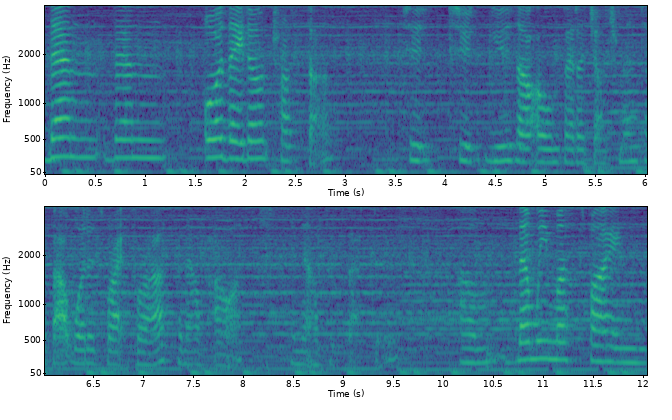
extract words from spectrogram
then, then, or they don't trust us to, to use our own better judgment about what is right for us and our path and our perspective, um, then we must find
